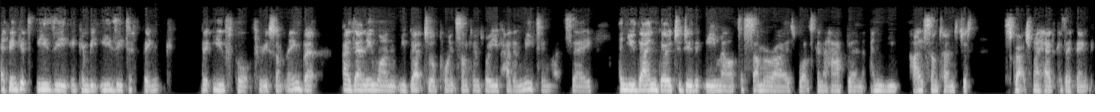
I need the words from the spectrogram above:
I think it's easy, it can be easy to think that you've thought through something, but as anyone, you get to a point sometimes where you've had a meeting, let's say, and you then go to do the email to summarize what's going to happen. And you, I sometimes just scratch my head because I think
